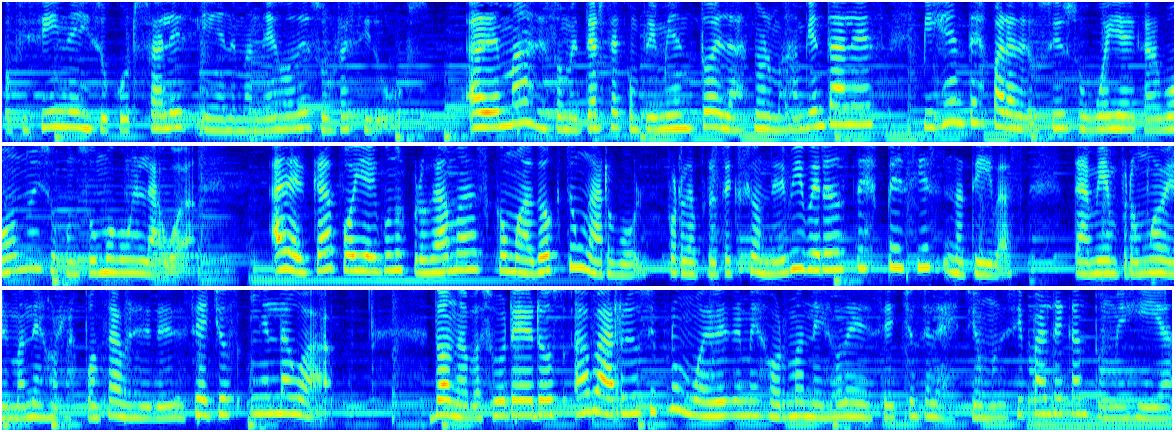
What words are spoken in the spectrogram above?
oficinas y sucursales y en el manejo de sus residuos. Además de someterse al cumplimiento de las normas ambientales vigentes para reducir su huella de carbono y su consumo con el agua. ADELCA apoya algunos programas como Adopte un árbol por la protección de víveros de especies nativas. También promueve el manejo responsable de desechos en el agua dona basureros a barrios y promueve el mejor manejo de desechos de la gestión municipal de Cantón Mejía.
